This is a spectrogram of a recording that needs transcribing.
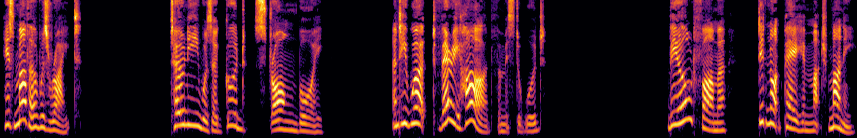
His mother was right. Tony was a good, strong boy, and he worked very hard for Mr. Wood. The old farmer did not pay him much money.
